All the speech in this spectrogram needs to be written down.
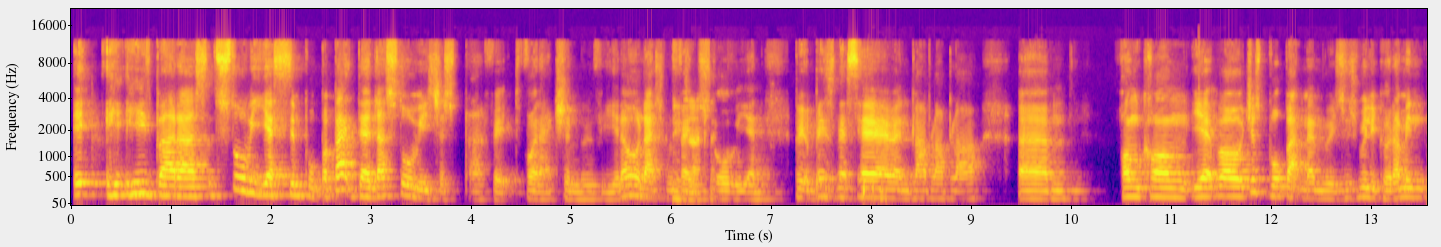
it he, he's badass. The story, yes, simple, but back then that story is just perfect for an action movie, you know, a nice revenge Exactly. story and bit of business here and blah blah blah. Um, Hong Kong, yeah, bro, just brought back memories. It's really good. I mean,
